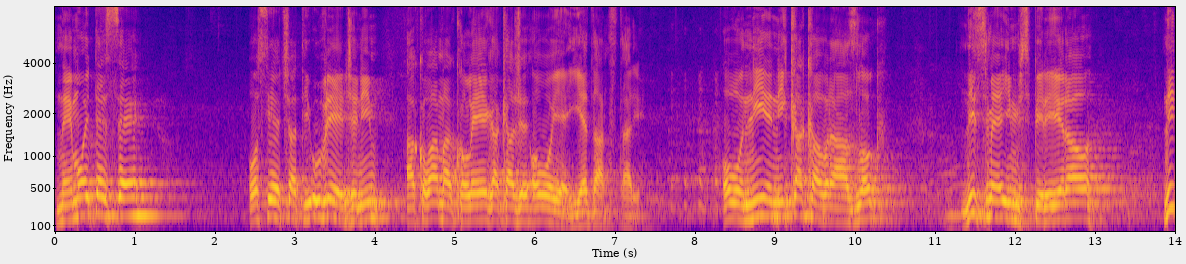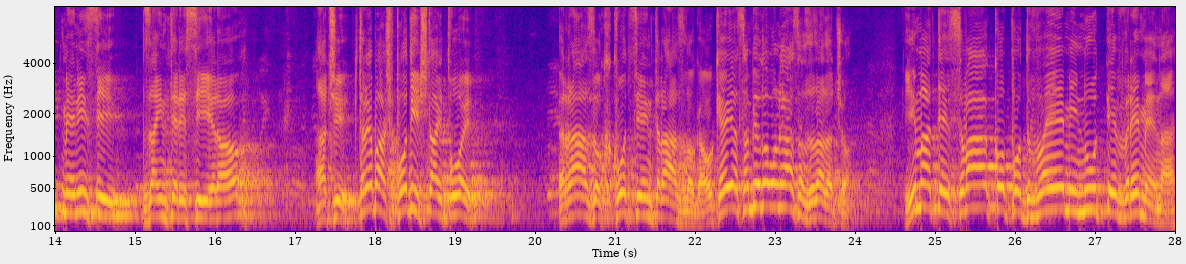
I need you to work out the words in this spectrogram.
Nemojte se osjećati uvrijeđenim ako vama kolega kaže ovo je jedan stari. Ovo nije nikakav razlog nisi me inspirirao, nit me nisi zainteresirao. Znači, trebaš podići taj tvoj razlog, kvocijent razloga, ok? Ja sam bio dovoljno jasan za zadaću. Imate svako po dve minute vremena.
